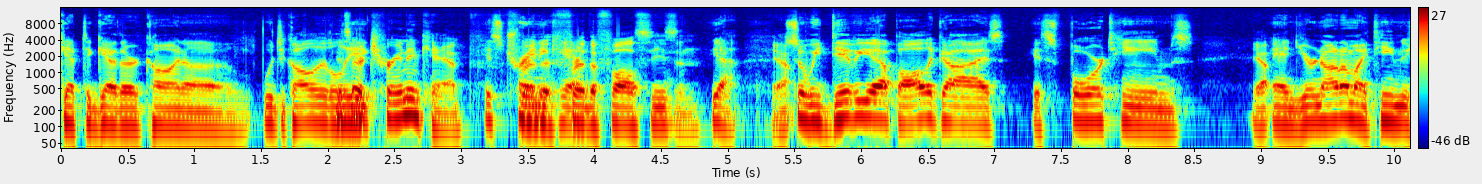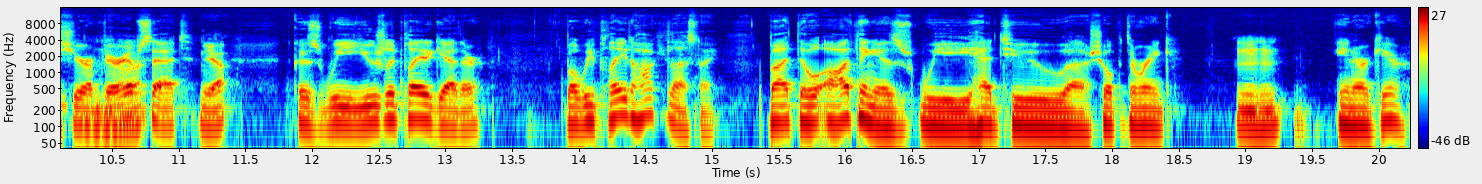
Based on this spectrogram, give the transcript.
get together kind of would you call it a It's league? training camp. It's for training the, camp. for the fall season. yeah. Yeah. So we divvy up all the guys. It's four teams. Yeah. And you're not on my team this year. I'm very Not. upset Yeah. because we usually play together. But we played hockey last night. But the odd thing is, we had to uh, show up at the rink Mm-hmm. in our gear,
